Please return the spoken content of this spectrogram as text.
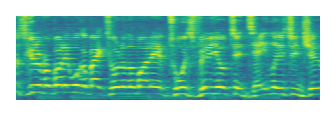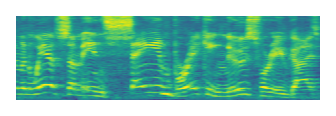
is good everybody? Welcome back to another My Damn Toys video. Today, ladies and gentlemen, we have some insane breaking news for you guys.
